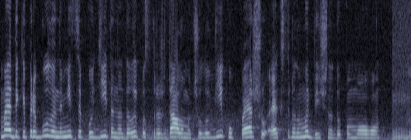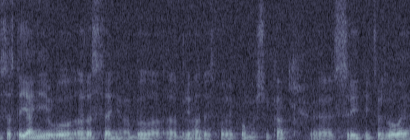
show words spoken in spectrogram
Медики прибули на місце подій та надали постраждалому чоловіку першу екстрену медичну допомогу. М, Состояние его расценено было э, бригадой скорой помощи как э, средне-тяжелое, э,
